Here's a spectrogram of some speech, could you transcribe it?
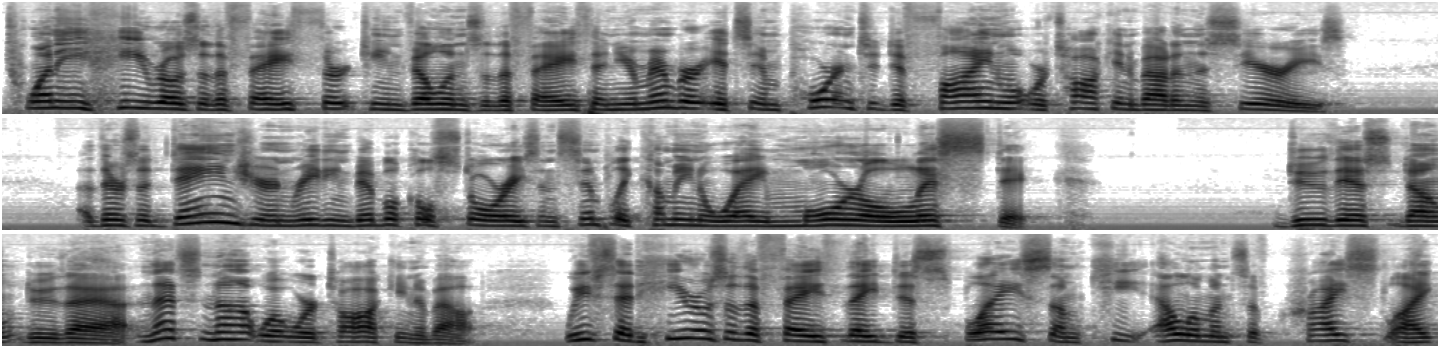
20 heroes of the faith, 13 villains of the faith. And you remember, it's important to define what we're talking about in the series. There's a danger in reading biblical stories and simply coming away moralistic do this, don't do that. And that's not what we're talking about. We've said heroes of the faith, they display some key elements of Christ like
